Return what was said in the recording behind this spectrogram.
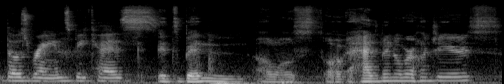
those reigns because It's been almost, or it has been over a hundred years,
